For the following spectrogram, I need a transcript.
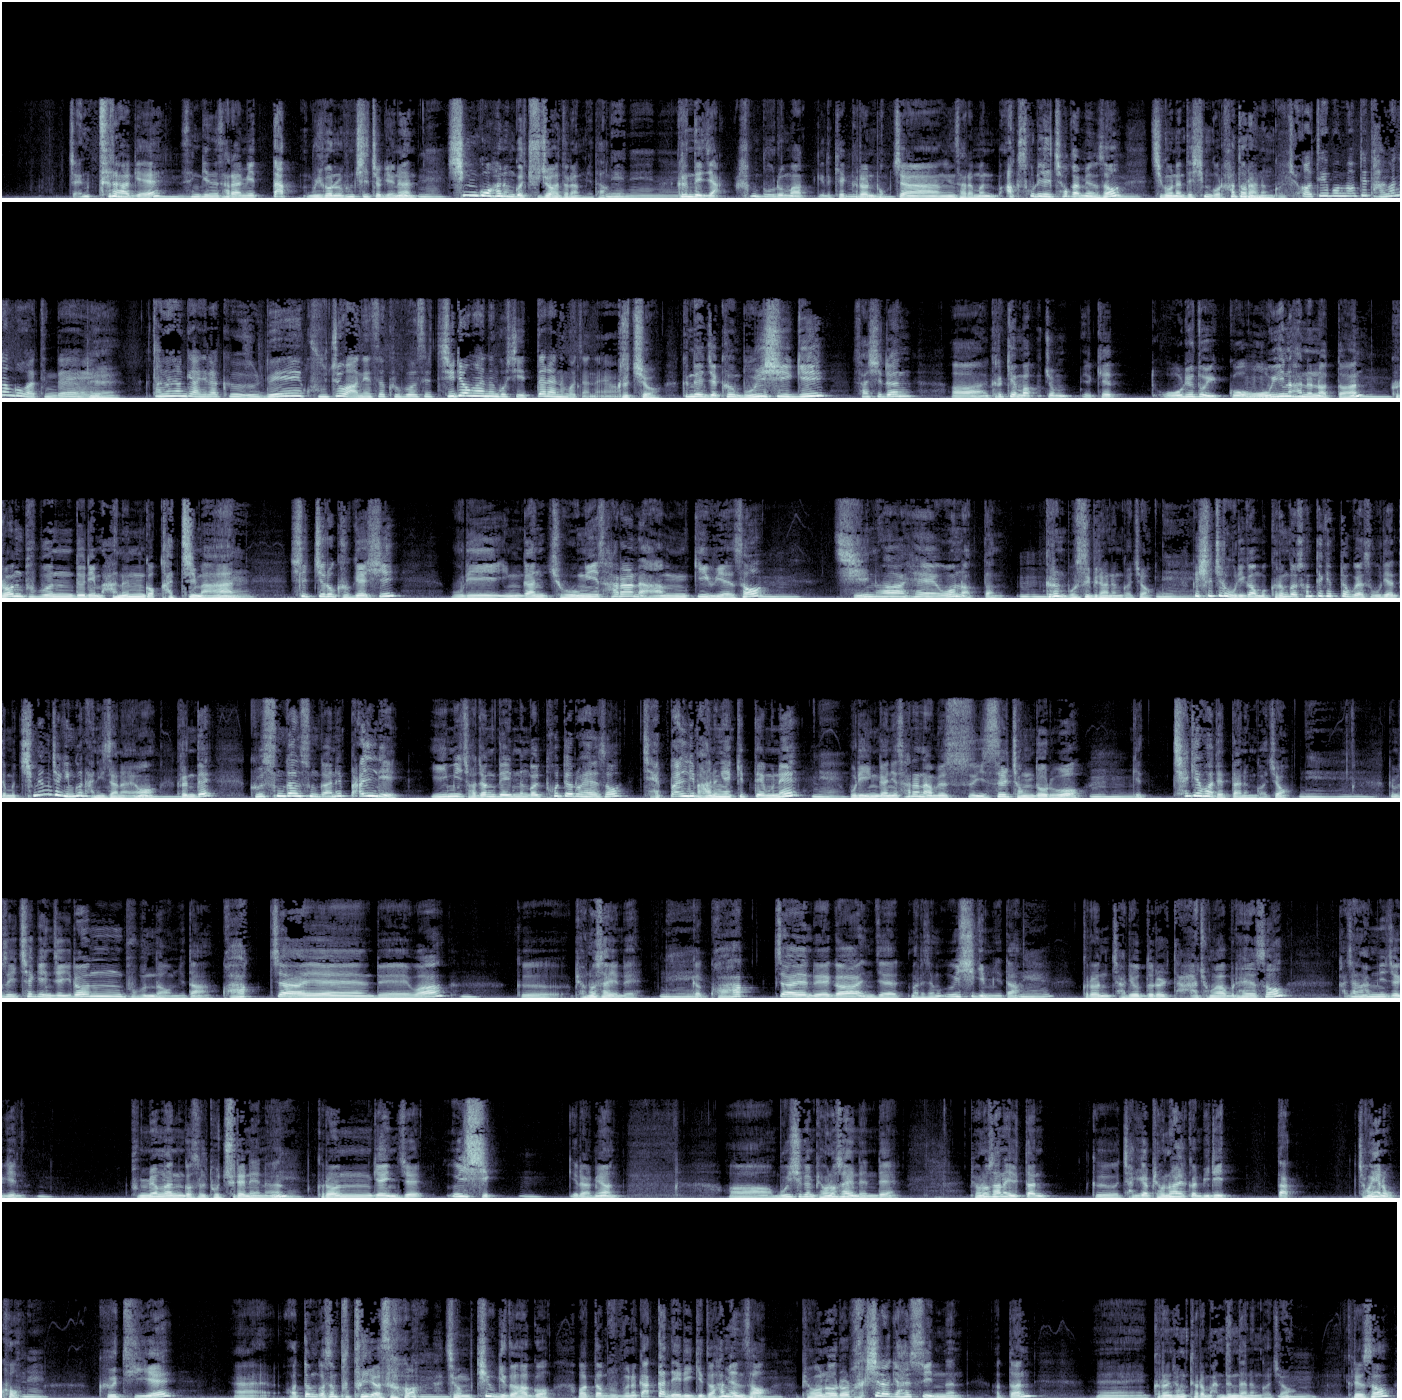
젠틀하게 음. 생긴 사람이 딱 물건을 훔칠 적에는 네. 신고하는 걸 주저하더랍니다. 네네네. 그런데 이제 함부로 막 이렇게 그런 음. 복장인 사람은 막 소리를 쳐가면서 음. 직원한테 신고를 하더라는 거죠. 그러니까 어떻게 보면 어떻게 당연한 것 같은데 네. 당연한 게 아니라 그 뇌 구조 안에서 그것을 지령하는 것이 있다라는 거잖아요. 그렇죠. 근데 이제 그 무의식이 사실은 어, 그렇게 막 좀 이렇게 오류도 있고 음. 오인하는 어떤 음. 그런 부분들이 많은 것 같지만 네. 실제로 그것이 우리 인간 종이 살아남기 위해서 음. 진화해온 어떤 음, 음. 그런 모습이라는 거죠. 네. 그러니까 실제로 우리가 뭐 그런 걸 선택했다고 해서 우리한테 뭐 치명적인 건 아니잖아요. 음. 그런데 그 순간순간에 빨리 이미 저장돼 있는 걸 토대로 해서 재빨리 반응했기 때문에 네. 우리 인간이 살아남을 수 있을 정도로 음. 이렇게 체계화됐다는 거죠. 네. 그러면서 이 책에 이제 이런 부분 나옵니다. 과학자의 뇌와 음. 그 변호사의 뇌. 네. 그러니까 과학자의 뇌가 이제 말하자면 의식입니다. 네. 그런 자료들을 다 종합을 해서 가장 합리적인 음. 분명한 것을 도출해내는 네. 그런 게 이제 의식이라면 어, 무의식은 변호사의 뇌인데 변호사는 일단 그 자기가 변호할 걸 미리 딱 정해놓고 네. 그 뒤에 아, 어떤 것은 부풀려서 음. 좀 키우기도 하고 어떤 부분은 깎아내리기도 하면서 음. 변호를 확실하게 할 수 있는 어떤 에, 그런 형태로 만든다는 거죠. 음. 그래서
